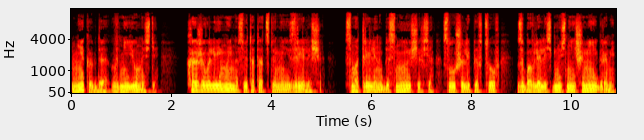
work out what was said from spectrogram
Некогда, в дни юности, хаживали и мы на святотатственные зрелища, смотрели на беснующихся, слушали певцов, забавлялись гнуснейшими играми,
